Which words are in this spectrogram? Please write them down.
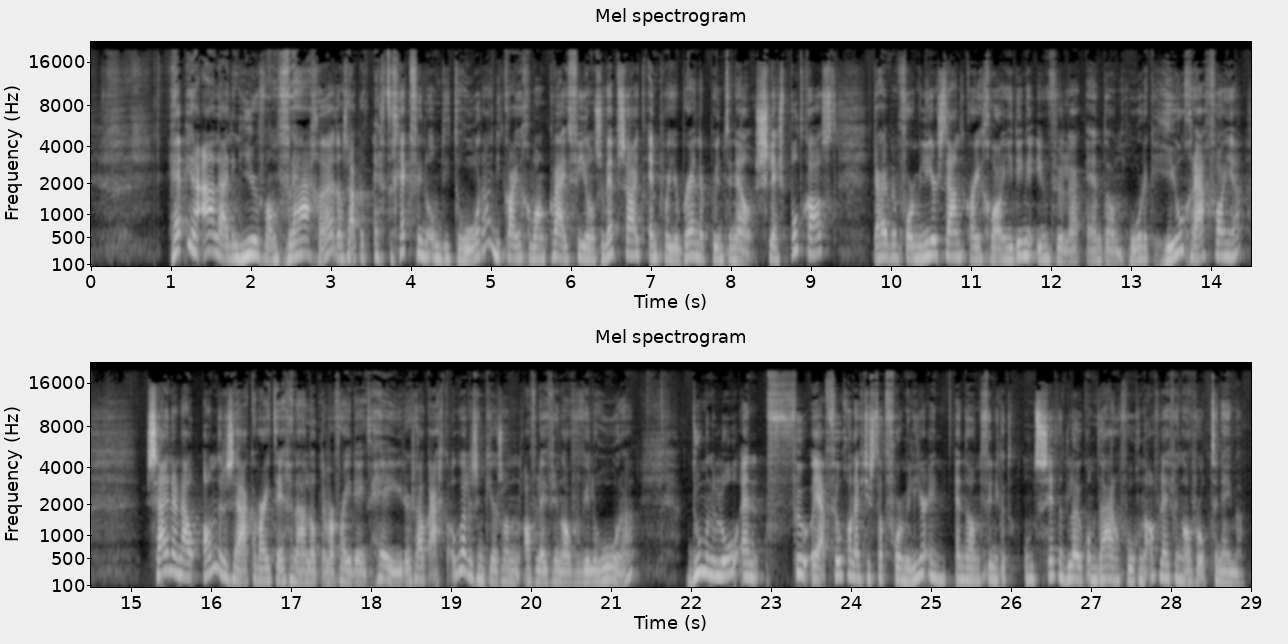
Heb je naar aanleiding hiervan vragen, dan zou ik dat echt te gek vinden om die te horen. Die kan je gewoon kwijt via onze website employerbrander.nl slash podcast. Daar hebben we een formulier staan, kan je gewoon je dingen invullen en dan hoor ik heel graag van je. Zijn er nou andere zaken waar je tegenaan loopt en waarvan je denkt: hé, hey, daar zou ik eigenlijk ook wel eens een keer zo'n aflevering over willen horen? Doe me een lol en vul, ja, vul gewoon eventjes dat formulier in. En dan vind ik het ontzettend leuk om daar een volgende aflevering over op te nemen.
